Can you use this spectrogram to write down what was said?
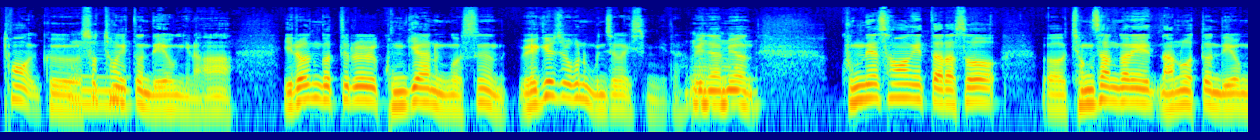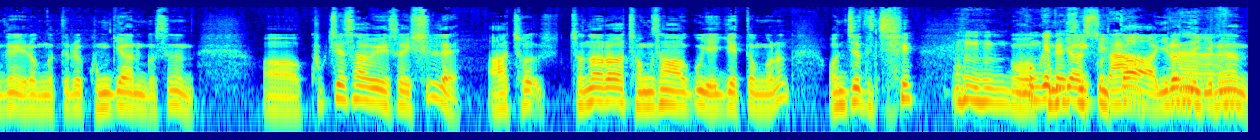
통, 그 음. 소통했던 내용이나 이런 것들을 공개하는 것은 외교적으로는 문제가 있습니다. 왜냐하면 음. 국내 상황에 따라서 어, 정상 간에 나누었던 내용이나 이런 것들을 공개하는 것은 어, 국제사회에서의 신뢰. 아, 저, 저 나라 정상하고 얘기했던 거는 언제든지 음, 어, 공개될 공개할 수 수. 있다. 이런 아. 얘기는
